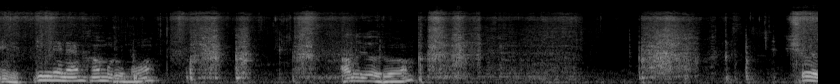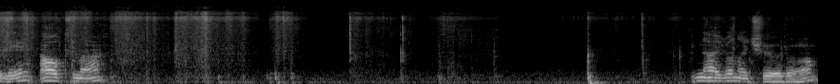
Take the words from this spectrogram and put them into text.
Evet dinlenen hamurumu alıyorum. Şöyle altına bir naylon açıyorum.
